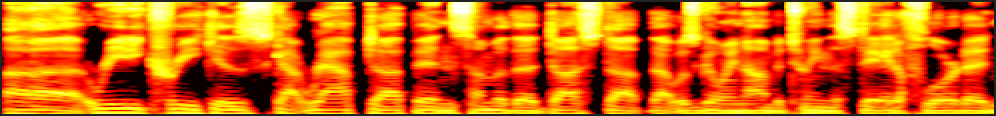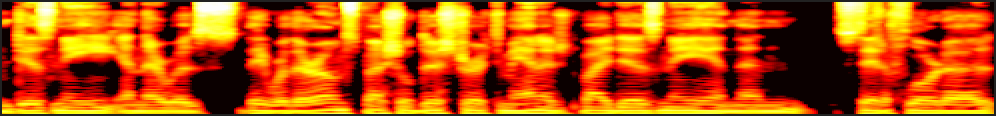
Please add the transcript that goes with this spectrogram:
uh, Reedy Creek has got wrapped up in some of the dust up that was going on between the state of Florida and Disney, and there was they were their own special district managed by Disney, and then state of Florida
